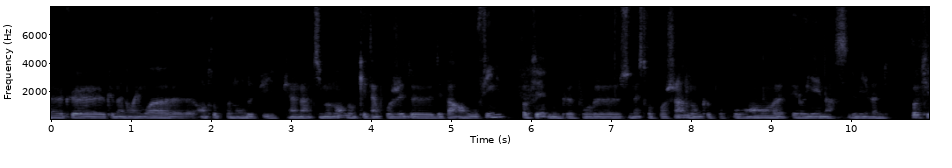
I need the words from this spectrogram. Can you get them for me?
euh, que, que Manon et moi euh, entreprenons depuis, depuis un, un petit moment, donc qui est un projet de, des parents Woofing, ok. Donc euh, pour le semestre prochain, donc pour courant février-mars 2022. Ok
